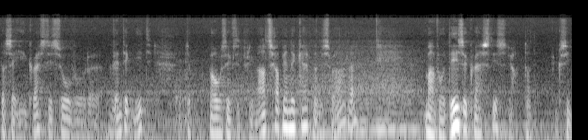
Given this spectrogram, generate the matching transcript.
Dat zijn geen kwesties zo voor, uh, vind ik niet. De paus heeft het primaatschap in de kerk, dat is waar. Hè? Maar voor deze kwesties, ja, dat, ik zie,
